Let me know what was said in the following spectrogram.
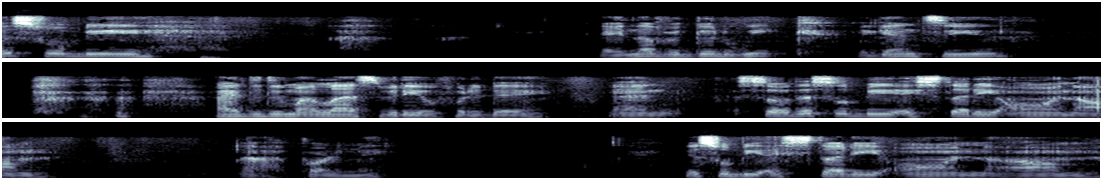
This will be another good week again to you. I had to do my last video for today, and so this will be a study on um ah pardon me. This will be a study on um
